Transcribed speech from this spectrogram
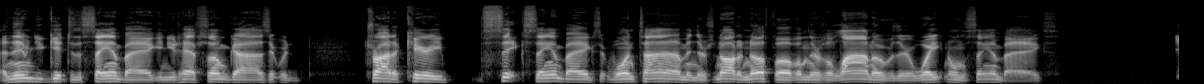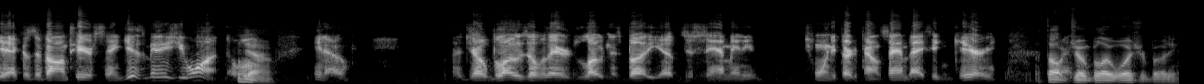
And then you get to the sandbag, and you'd have some guys that would try to carry six sandbags at one time, and there's not enough of them. There's a line over there waiting on the sandbags. Yeah, because the volunteers saying get as many as you want. Well, yeah. You know, Joe Blow's over there loading his buddy up, just seeing how many 20, 30 pound sandbags he can carry. I thought. Joe Blow was your buddy.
